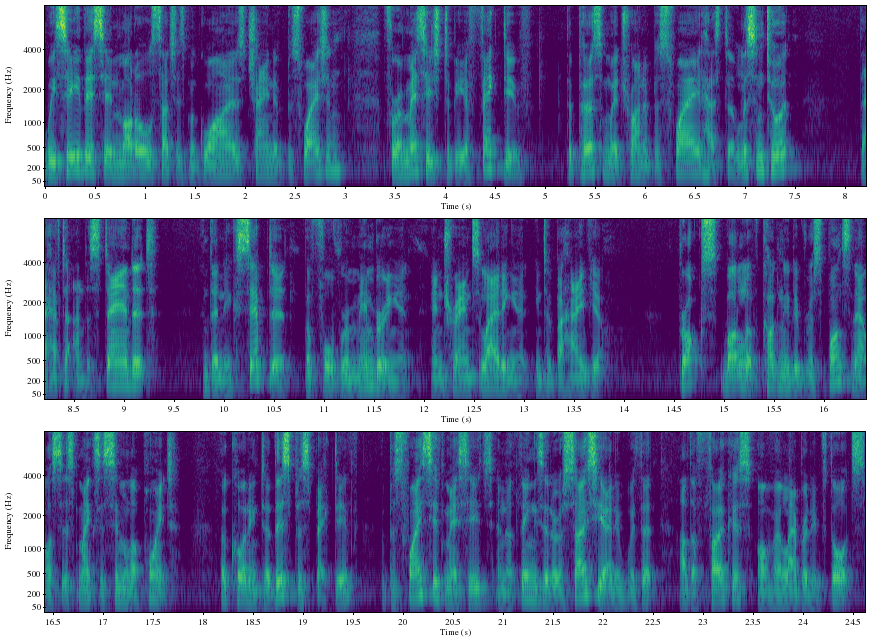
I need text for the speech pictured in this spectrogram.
We see this in models such as McGuire's chain of persuasion. For a message to be effective, the person we're trying to persuade has to listen to it, they have to understand it, and then accept it before remembering it and translating it into behaviour. Brock's model of cognitive response analysis makes a similar point. According to this perspective, the persuasive message and the things that are associated with it are the focus of elaborative thoughts.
